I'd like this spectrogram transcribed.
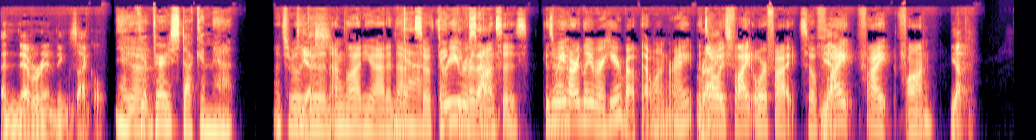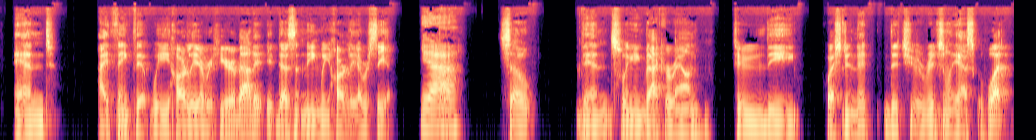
a never ending cycle. Yeah, Yeah. you get very stuck in that. That's really Yes. good. I'm glad you added that. Yeah, so, three you for that. responses because we hardly ever hear about that one, right? It's Right. always flight or fight. So, Yeah. flight, fight, fawn. Yep. And I think that we hardly ever hear about it. It doesn't mean we hardly ever see it. Yeah. So then swinging back around to the question that, that you originally asked, what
